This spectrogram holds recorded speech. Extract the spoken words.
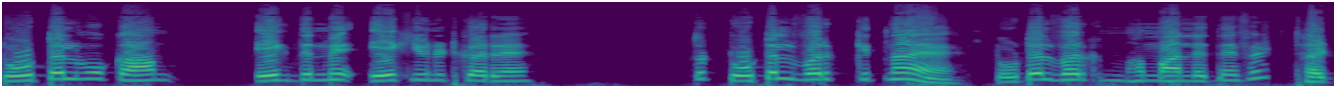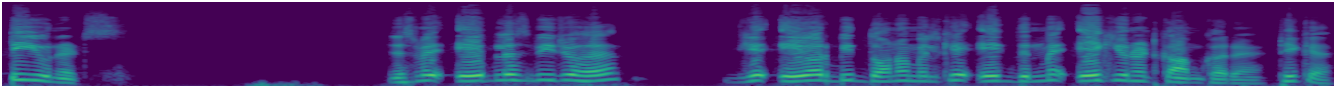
टोटल वो काम एक दिन में एक यूनिट कर रहे हैं तो टोटल वर्क कितना है? टोटल वर्क हम मान लेते हैं फिर 30 यूनिट्स जिसमें ए प्लस बी जो है, ये ए और बी दोनों मिलके एक दिन में एक यूनिट काम कर रहे हैं, ठीक है?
